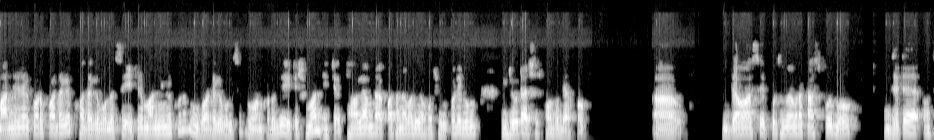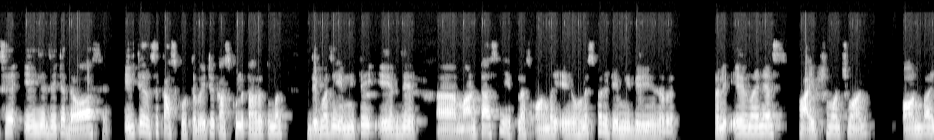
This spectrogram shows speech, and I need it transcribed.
মান নির্ণয় করো কদাগে খদাগে বলেছে এটার মান নির্ণয় করো এবং গদাগে বলেছে প্রমাণ করো যে এটা সমান এটা। তাহলে আমরা কথা না বাড়িয়ে অঙ্ক শুরু করি এবং ভিডিওটা শেষ পর্যন্ত দেখো। দেওয়া আছে, প্রথমে আমরা কাজ করব যেটা হচ্ছে এই যে যেটা দেওয়া আছে এইটা হচ্ছে কাজ করতে হবে। এইটা কাজ করলে তাহলে তোমার দেখবা যে এমনিতেই এর যে মানটা আছে, এ প্লাস ওয়ান বাই এর হোল স্কয়ার এটা এমনি বেরিয়ে যাবে। তাহলে এ মাইনাস ফাইভ সমান সমান one by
